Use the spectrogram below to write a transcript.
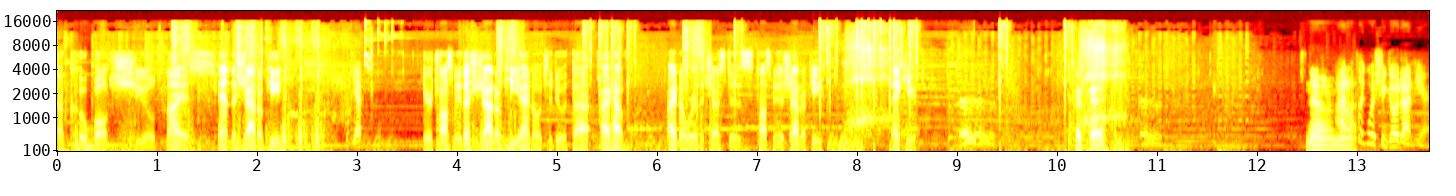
A cobalt shield. Nice. And the shadow key? Yep. Here, toss me the shadow key. I know what to do with that. I have. I know where the chest is. Toss me the shadow key. Thank you. Okay. No, I'm I don't not. think we should go down here.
